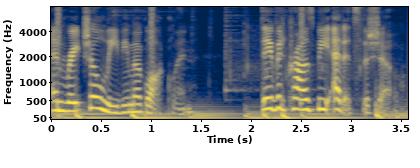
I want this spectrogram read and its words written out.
and Rachel Levy McLaughlin. David Crosby edits the show.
